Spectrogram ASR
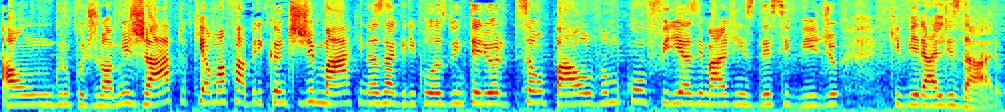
a um grupo de nome Jato, que é uma fabricante de máquinas agrícolas do interior de São Paulo. Vamos conferir as imagens desse vídeo que viralizaram.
